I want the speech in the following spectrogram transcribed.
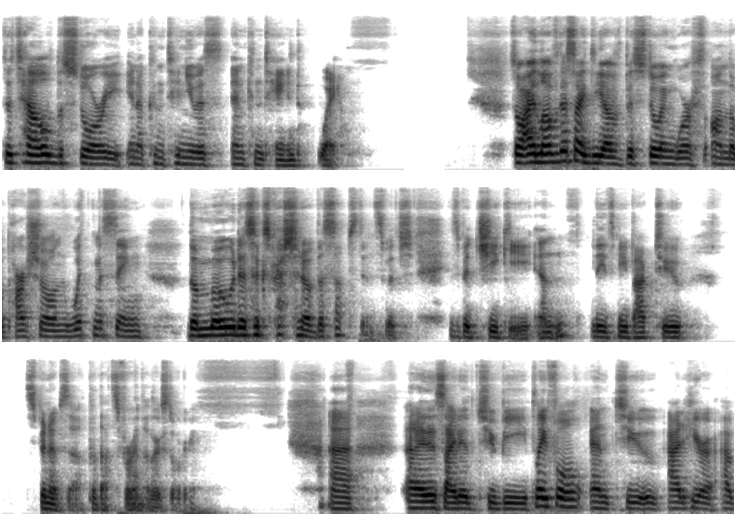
to tell the story in a continuous and contained way. So I love this idea of bestowing worth on the partial and witnessing the mode as expression of the substance, which is a bit cheeky and leads me back to Spinoza, but that's for another story. Uh, and I decided to be playful and to add here a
